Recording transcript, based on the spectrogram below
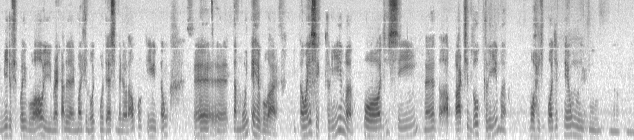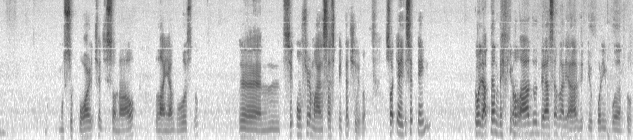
milho ficou igual e o mercado imaginou que pudesse melhorar um pouquinho. Então está é, tá muito irregular. Então esse clima pode sim, né, a parte do clima pode, pode ter um, um, um, um suporte adicional lá em agosto é, se confirmar essa expectativa. Só que aí você tem que olhar também o lado dessa variável, e por enquanto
